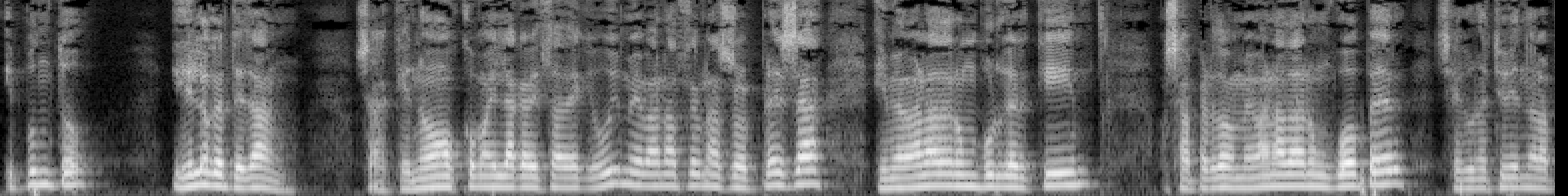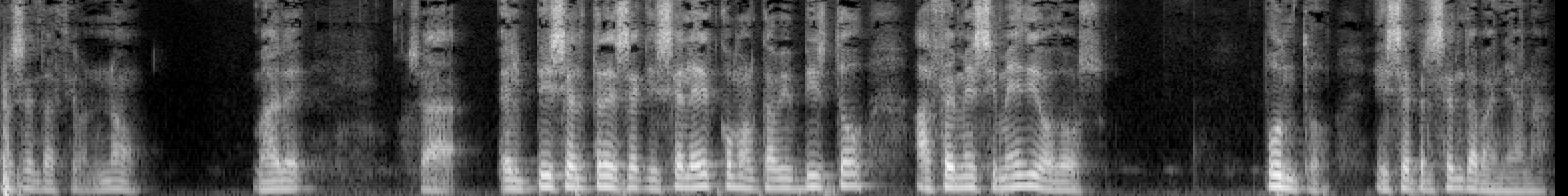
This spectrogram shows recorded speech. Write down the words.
y punto. Y es lo que te dan. O sea, que no os comáis la cabeza de que, uy, me van a hacer una sorpresa y me van a dar un Burger King. O sea, perdón, me van a dar un Whopper según estoy viendo la presentación. No. ¿Vale? O sea, el Pixel 3 XL es como el que habéis visto hace mes y medio o dos. Punto. Y se presenta mañana.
